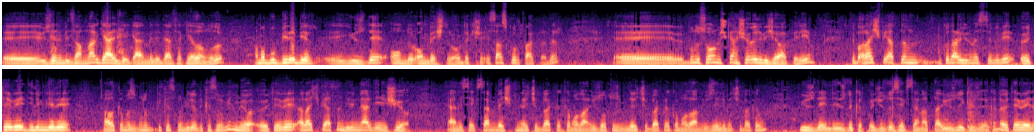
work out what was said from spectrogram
e, üzerine bir zamlar geldi. Gelmedi dersek yalan olur. Ama bu birebir e, yüzde ondur, 15'tir oradaki şey. Esas kur farklıdır. E, bunu sormuşken şöyle bir cevap vereyim. Tabii araç fiyatlarının bu kadar yürümesi sebebi ÖTV dilimleri halkımız bunu bir kısmı biliyor bir kısmı bilmiyor. ÖTV araç fiyatının dilimler değişiyor. Yani 85 bin lira çıplak rakam olan, 130 bin lira çıplak rakam olan, 150 bin çıplak rakam, %50, %45, %80 hatta %200'e yakın ÖTV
